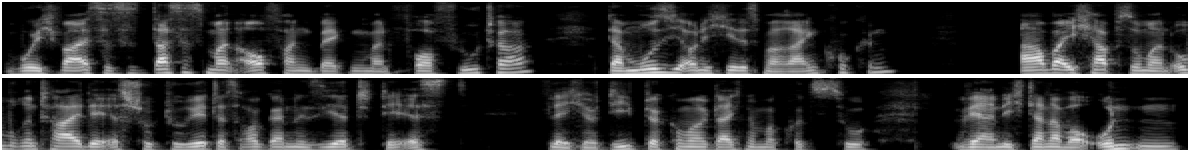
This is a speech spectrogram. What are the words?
Wo ich weiß, das ist, das ist mein Auffangbecken, mein Vorfluter. Da muss ich auch nicht jedes Mal reingucken. Aber ich habe so meinen oberen Teil, der ist strukturiert, der ist organisiert, der ist vielleicht auch deep, da kommen wir gleich nochmal kurz zu. Während ich dann aber unten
